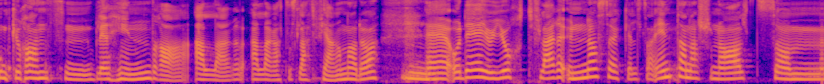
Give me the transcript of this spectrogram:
konkurransen blir hindra eller, eller, rett og slett fjerna, da. Mm. Uh, og det er jo gjort flere undersøkelser internasjonalt som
